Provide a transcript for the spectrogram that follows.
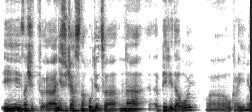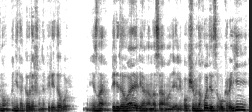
И, значит, они сейчас находятся на передовой э, в Украине, ну, они так говорят, что на передовой. Не знаю, передовая ли она на самом деле. В общем, находятся в Украине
